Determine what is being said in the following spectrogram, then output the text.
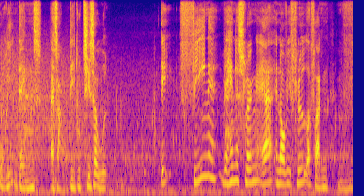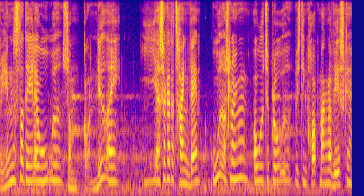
urin dannes, altså det du tisser ud. Det fine ved hendes slynge er, at når vi flyder fra den venstre del af uget, som går nedad, ja, så kan der trænge vand ud af slyngen og ud til blodet, hvis din krop mangler væske.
